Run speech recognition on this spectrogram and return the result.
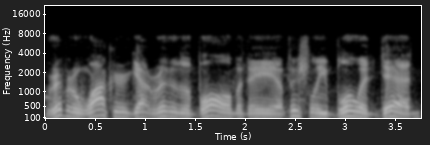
River Walker got rid of the ball, but they officially blow it dead.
